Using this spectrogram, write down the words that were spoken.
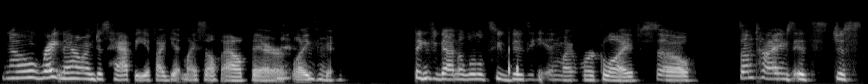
No, right now I'm just happy if I get myself out there. Like things have gotten a little too busy in my work life. So sometimes it's just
